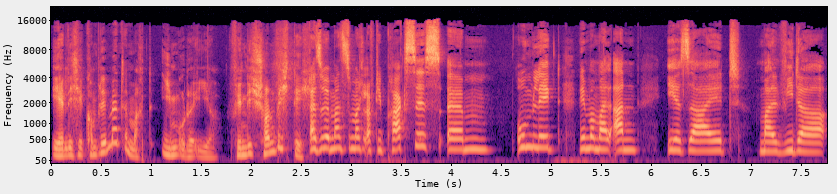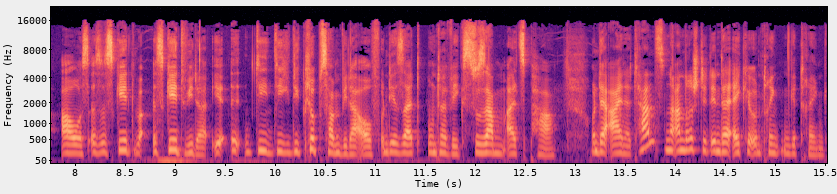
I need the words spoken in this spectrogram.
ehrliche Komplimente macht, ihm oder ihr. Finde ich schon wichtig. Also wenn man zum Beispiel auf die Praxis ähm, umlegt, nehmen wir mal an, ihr seid mal wieder aus. Also es geht, es geht wieder. Ihr, äh, die, die, die Clubs haben wieder auf und ihr seid unterwegs zusammen als Paar. Und der eine tanzt und der andere steht in der Ecke und trinkt ein Getränk.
